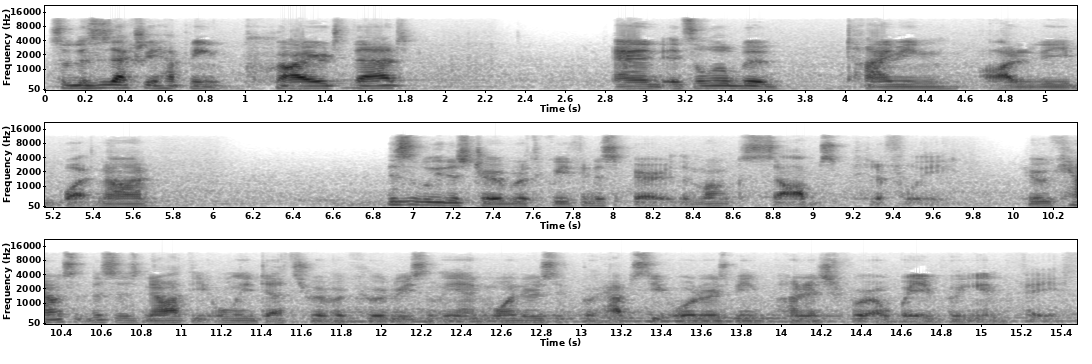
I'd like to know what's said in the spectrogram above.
So this is actually happening prior to that, and it's a little bit of timing, oddity, whatnot. Visibly disturbed with grief and despair, the monk sobs pitifully. He recounts that this is not the only death to have occurred recently and wonders if perhaps the order is being punished for a wavering in faith.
